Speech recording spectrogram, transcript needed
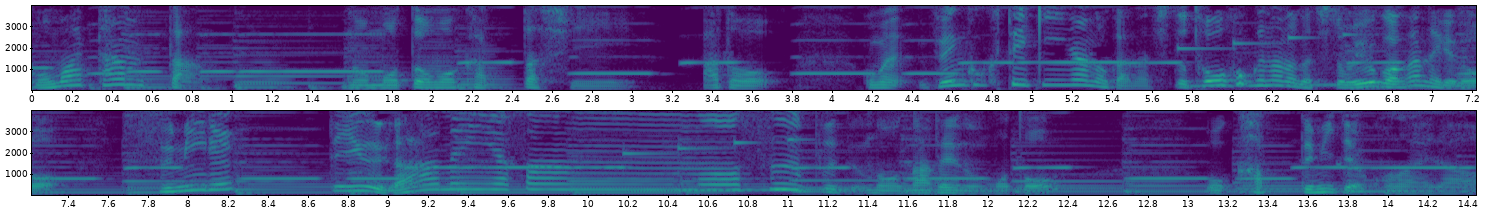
ごま担々の素も買ったしあとごめん。全国的なのかな？ちょっと東北なのかちょっとよくわかんないけどすみれっていうラーメン屋さんのスープの鍋の素を買ってみてよこの間。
